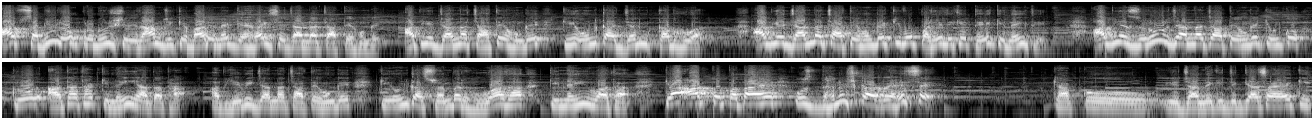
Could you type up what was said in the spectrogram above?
आप सभी लोग प्रभु श्री राम जी के बारे में गहराई से जानना चाहते होंगे। आप ये जानना चाहते होंगे कि उनका जन्म कब हुआ। आप ये जानना चाहते होंगे कि वो पढ़े लिखे थे कि नहीं थे। आप ये ज़रूर जानना चाहते होंगे कि उनको क्रोध आता था कि नहीं आता था। आप ये भी जानना चाहते होंगे कि उनका स्वयंवर हुआ था कि नहीं हुआ था। क्या आपको पता है उस धनुष का रहस्य? क्या आपको ये जानने की जिज्ञासा है कि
